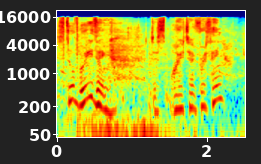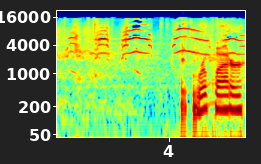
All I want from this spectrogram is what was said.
Still breathing, despite everything. Okay, rope ladder.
